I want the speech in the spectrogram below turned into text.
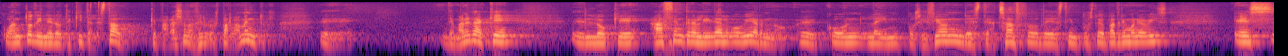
cuánto dinero te quita el Estado, que para eso nacieron los parlamentos. Eh, de manera que eh, lo que hace en realidad el Gobierno eh, con la imposición de este hachazo, de este impuesto de patrimonio bis, es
